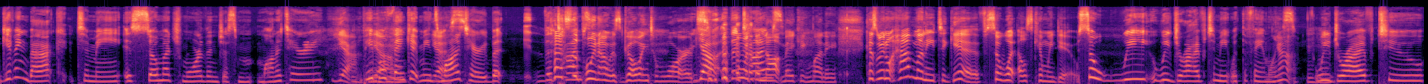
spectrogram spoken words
giving back to me is so much more than just monetary. Yeah, People yeah. think it means Yes. monetary, but the That's times the point I was going towards. Yeah, the with the not making money because we don't have money to give. So what else can we do? So we we drive to meet with the families. Yeah. We drive to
